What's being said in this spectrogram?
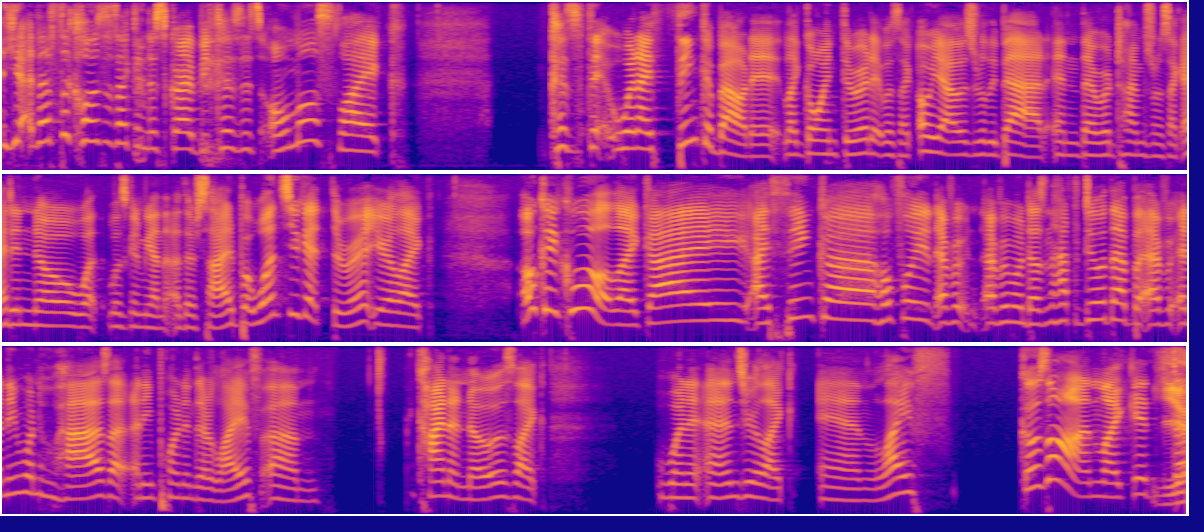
yeah, that's the closest I can describe because it's almost like because th- when I think about it, like going through it, it was like, oh yeah, it was really bad, and there were times when it's like I didn't know what was gonna be on the other side. But once you get through it, you're like, okay, cool. Like I, I think uh, hopefully every, everyone doesn't have to deal with that, but every, anyone who has at any point in their life, um, kind of knows like when it ends, you're like, and life goes on. Like it Yeah.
